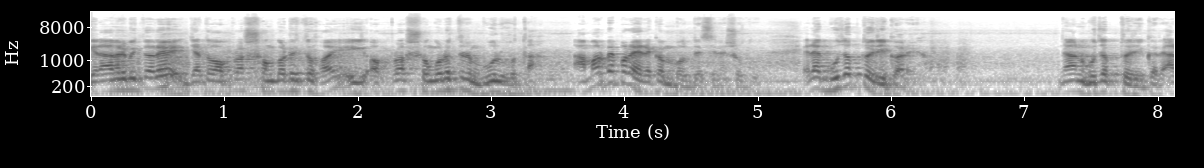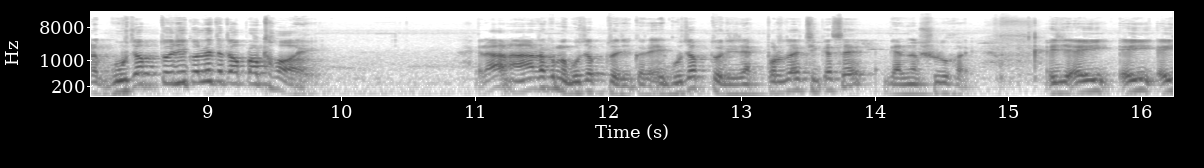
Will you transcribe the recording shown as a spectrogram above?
গ্রামের ভিতরে যত অপরাধ সংগঠিত হয়, এই অপরাধ সংগঠিতের মূল হোতা। আমার ব্যাপারে এরকম বলতেছি না শুধু। এরা গুজব তৈরি করে। নানান গুজব তৈরি করে। আর গুজব তৈরি করলে তো অপরাধ হয়। এরা নানা রকমের গুজব তৈরি করে। এই গুজব তৈরির এক পর্যায়ে ঠিক আছে জ্ঞান শুরু হয়। এই যে এই এই এই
